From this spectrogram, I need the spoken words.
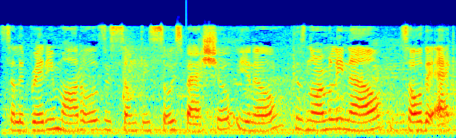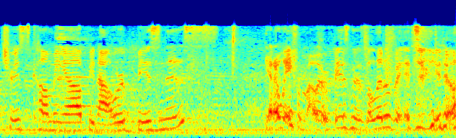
Celebrating models is something so special, you know, because normally now it's all the actors coming up in our business. Get away from our business a little bit, you know.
